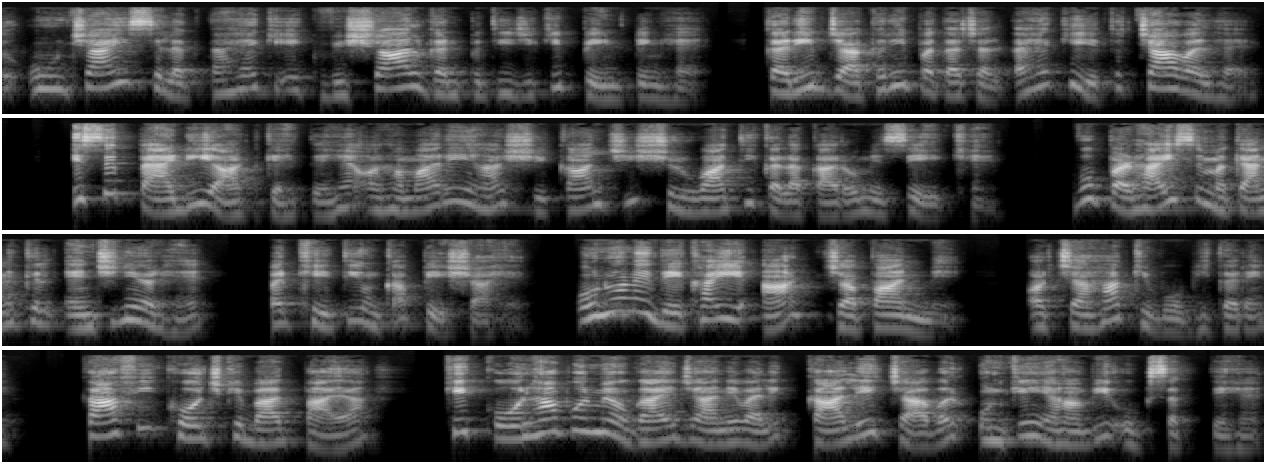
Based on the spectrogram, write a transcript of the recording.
तो ऊंचाई से लगता है कि एक विशाल गणपति जी की पेंटिंग है। करीब जाकर ही पता चलता है कि ये तो चावल है। इसे पैडी आर्ट कहते हैं और हमारे यहाँ श्रीकांत जी शुरुआती कलाकारों में से एक हैं। वो पढ़ाई से मैकेनिकल इंजीनियर हैं, पर खेती उनका पेशा है। उन्होंने देखा ये आर्ट जापान में। और चाहा कि वो भी करें। काफ़ी खोज के बाद पाया कि कोल्हापुर में उगाए जाने वाले काले चावल उनके यहाँ भी उग सकते हैं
